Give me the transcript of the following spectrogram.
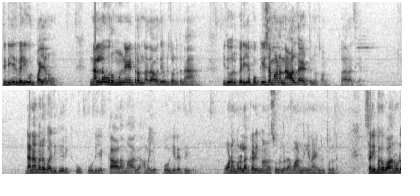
திடீர் வெளியூர் பயணம் நல்ல ஒரு முன்னேற்றம் அதாவது எப்படி சொல்கிறதுன்னா இது ஒரு பெரிய பொக்கிஷமான நாள் தான் எடுத்துக்கணும் சுவாமி துளாராசிக்கார். தனவரவு அதிகரிக்கக்கூடிய காலமாக அமையப் போகிறது. போன முறைலாம் கடுமையான சூழ்நிலை தான் வாழ்ந்தீங்க. நான் இன்னும் சொல்லலை. சனி பகவானோட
